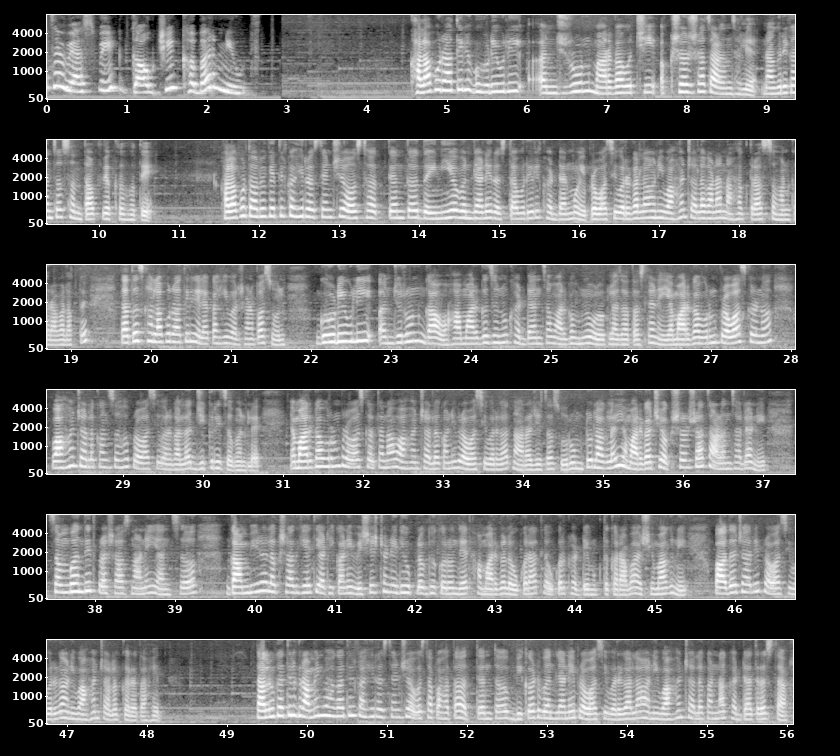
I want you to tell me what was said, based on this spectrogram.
व्यासपीठ गावची खबर न्यूज. खालापुरातील घोडिवली अंजरूण मार्गावरची अक्षरशः चाळण झाली आहे. नागरिकांचा संताप व्यक्त होते. खालापूर तालुक्यातील काही रस्त्यांची अवस्था अत्यंत दयनीय बनल्याने रस्त्यावरील खड्ड्यांमुळे प्रवासी वर्गाला आणि वाहन चालकांना नाहक त्रास सहन करावा लागतोय. त्यातच खालापुरातील गेल्या काही वर्षांपासून घोडिवली अंजरुण गाव हा मार्ग जणू खड्ड्यांचा मार्ग म्हणून ओळखला जात असल्याने या मार्गावरून प्रवास करणं वाहन चालकांसह प्रवासी वर्गाला जिकरीचं बनलंय. या मार्गावरून प्रवास करताना वाहन चालक आणि प्रवासी वर्गात नाराजीचा सूर उमटू लागला या मार्गाची अक्षरशः चाळण झाल्याने संबंधित प्रशासनाने यांचं गांभीर्य लक्षात घेत या ठिकाणी विशिष्ट निधी उपलब्ध करून देत हा मार्ग लवकरात लवकर खड्डेमुक्त करावा अशी मागणी पादचारी प्रवासी वर्ग आणि वाहन चालक करत आहेत. तालुक्यातील ग्रामीण भागातील काही रस्त्यांची अवस्था पाहता अत्यंत बिकट बनल्याने प्रवासी वर्गाला आणि वाहन चालकांना खड्ड्यात रस्ता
